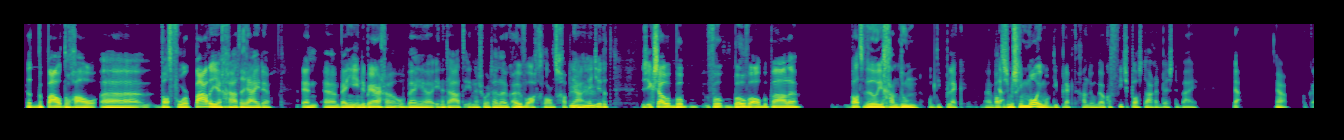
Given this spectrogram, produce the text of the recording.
Dat bepaalt nogal eh, wat voor paden je gaat rijden. En eh, ben je in de bergen of ben je inderdaad in een soort leuk heuvelachtig landschap? Ja, Mhm. weet je, dat, dus ik zou bo- bovenal bepalen, wat wil je gaan doen op die plek? Eh, wat Ja. is misschien mooi om op die plek te gaan doen? Welke fiets past daar het beste bij? Oké.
